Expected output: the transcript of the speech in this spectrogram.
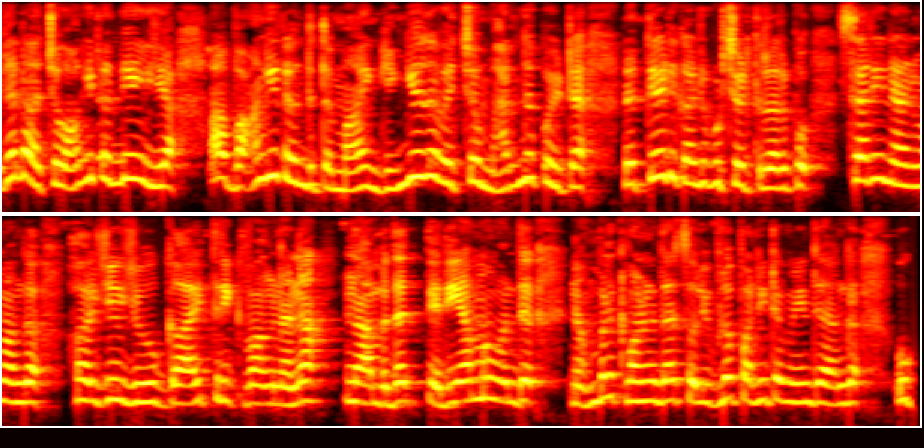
என்னடாச்சும் வாங்கிட்டு வந்தே இல்லையா? ஆ வாங்கிட்டு வந்துட்டேம்மா. இங்கே எங்கேயோ வச்சோ மறந்து போயிட்டேன். நான் தேடி கண்டுபிடிச்சி எடுத்துகிட்டு வரப்போ சரி நான் வாங்க. ஐயோ காயத்ரிக்கு வாங்கினானா நாம் தான் தெரியாமல் வந்து நம்மளுக்கு வாங்கினதா சொல்லி இவ்வளோ பண்ணிட்டோமேன்றாங்க. ஓ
